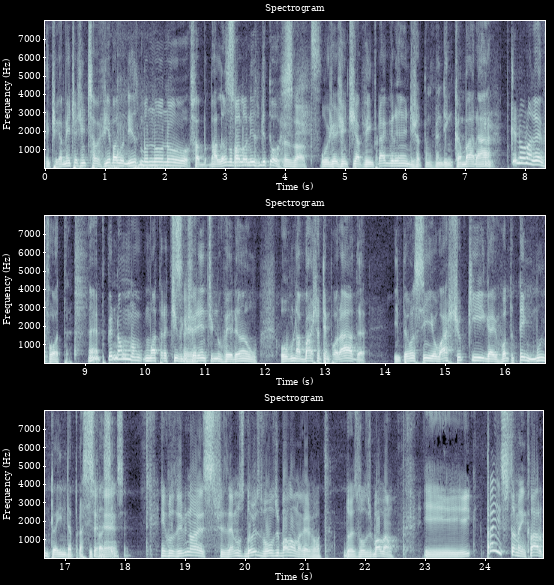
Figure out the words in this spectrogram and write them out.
antigamente a gente só via balonismo no, no- balão no Só balonismo de torres. Exato. Hoje a gente já vem para grande, já estão vendo em Cambará. Por que não na gaivota? Né? Por que não um, um atrativo Sim. diferente no verão ou na baixa temporada? Então, assim, eu acho que gaivota tem muito ainda para se Sim, fazer. sim. Inclusive, nós fizemos dois voos de balão na gaivota. Dois voos de balão. E para isso também, claro,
